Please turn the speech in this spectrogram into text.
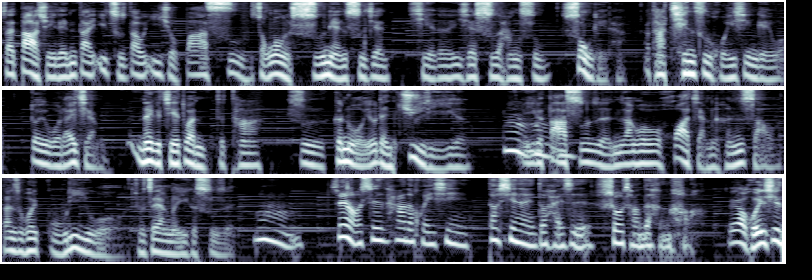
在大学年代一直到一九八四，总共有十年时间写的一些诗行诗送给他，啊他亲自回信给我。对我来讲，那个阶段的他是跟我有点距离的。嗯，一个大嗯诗人，然后话讲的很少，但是会鼓励我，就这样的一个诗人。嗯，所以老师他的回信到现在都还是收藏的很好。对啊，回信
